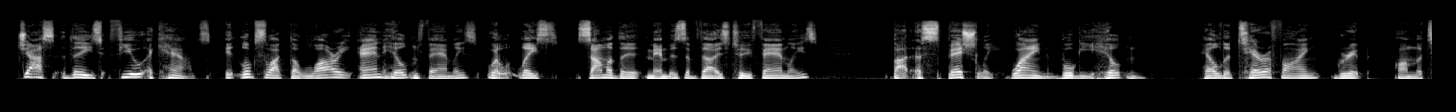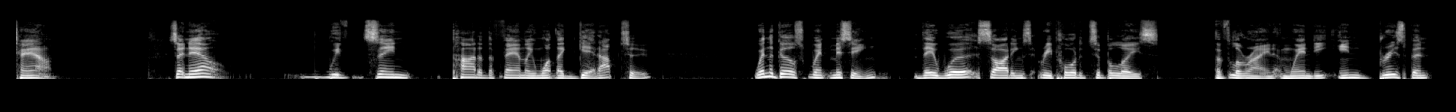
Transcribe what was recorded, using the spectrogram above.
just these few accounts, it looks like the Laurie and Hilton families, well, at least some of the members of those two families, but especially Wayne Boogie Hilton, held a terrifying grip on the town. So now we've seen part of the family and what they get up to. When the girls went missing, there were sightings reported to police of Lorraine and Wendy in Brisbane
